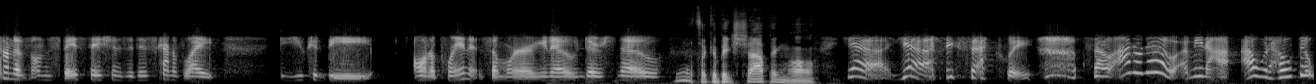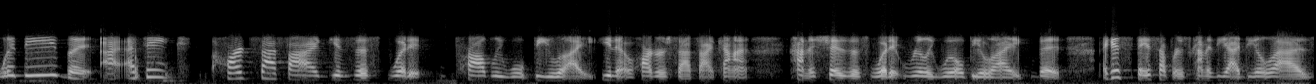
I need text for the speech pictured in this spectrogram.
kind of on the space stations. It is kind of like you could be on a planet somewhere. You know, there's no. Yeah, it's like a big shopping mall. Yeah, yeah, exactly. So I don't know. I mean, I, I would hope it would be, but I, I think hard sci-fi gives us what it probably will be like. You know, harder sci-fi kind of kind of shows us what it really will be like. But I guess space opera is kind of the idealized.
